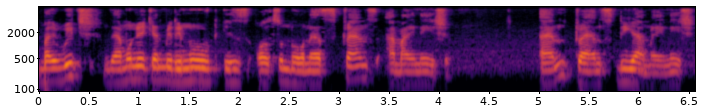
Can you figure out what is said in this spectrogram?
by which the ammonia can be removed is also known as transamination and transdeamination.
